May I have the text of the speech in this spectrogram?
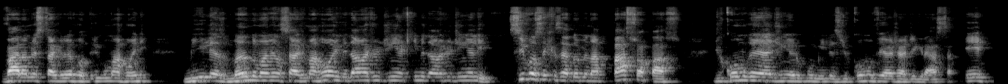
vai lá no Instagram Rodrigo Marrone milhas, manda uma mensagem, Marrone, me dá uma ajudinha aqui, me dá uma ajudinha ali. Se você quiser dominar passo a passo de como ganhar dinheiro com milhas, de como viajar de graça e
